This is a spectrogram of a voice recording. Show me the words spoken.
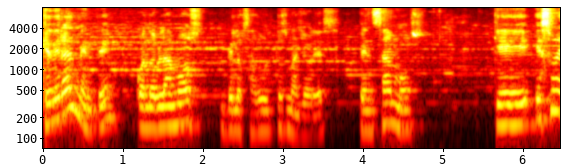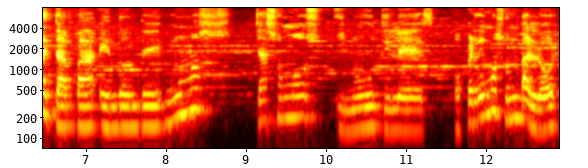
Generalmente, cuando hablamos de los adultos mayores, pensamos que es una etapa en donde no nos, ya somos inútiles o perdemos un valor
